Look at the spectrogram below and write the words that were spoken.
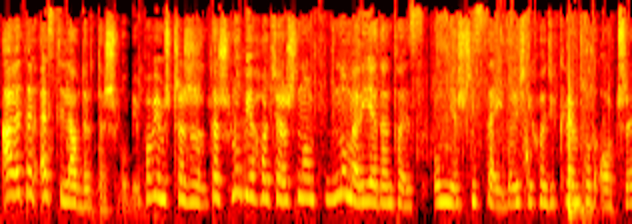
ale ten Estee Lauder też lubię. Powiem szczerze, że też lubię, chociaż no, numer jeden to jest u mnie Shiseido, jeśli chodzi krem pod oczy.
